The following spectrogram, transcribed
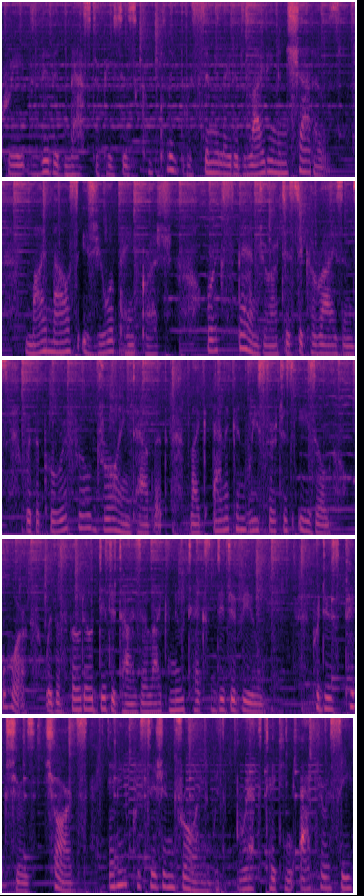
Create vivid masterpieces complete with simulated lighting and shadows. My mouse is your paintbrush. Or expand your artistic horizons with a peripheral drawing tablet like Anakin Research's Easyl or with a photo digitizer like NewTek's DigiView. Produce pictures, charts, any precision drawing with breathtaking accuracy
